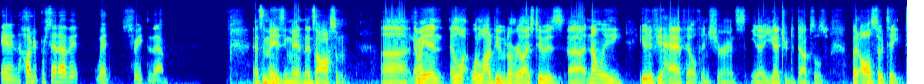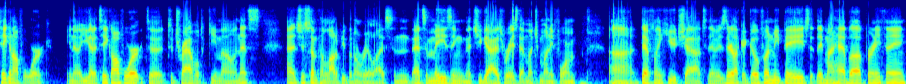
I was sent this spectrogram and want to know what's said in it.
and 100% of it went straight to them. That's amazing, man. That's awesome. Uh, yeah. I mean, and a lot, what a lot of people don't realize too is uh, not only even if you have health insurance, you know, you got your deductibles, but also take taking off of work. You know, you got to take off work to to travel to chemo, and that's that's just something a lot of people don't realize, and that's amazing that you guys raised that much money for them. Uh, definitely a huge shout out to them. Is there like a GoFundMe page that they might have up or anything?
